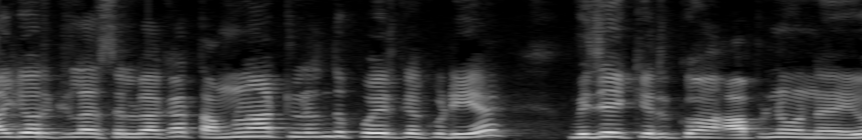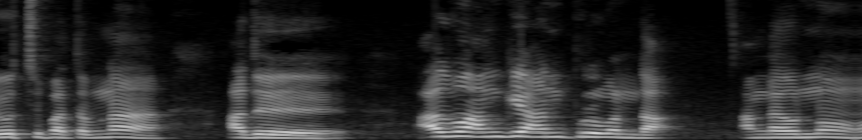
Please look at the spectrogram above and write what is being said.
ஆகியோருக்கு இல்லாத செல்வாக்கா? தமிழ்நாட்டிலிருந்து போயிருக்கக்கூடிய விஜய்க்கு இருக்கும் அப்படின்னு ஒன்று யோசித்து பார்த்தோம்னா அது அதுவும் அங்கேயே அன்ப்ரூவன் தான். அங்கே ஒன்றும்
